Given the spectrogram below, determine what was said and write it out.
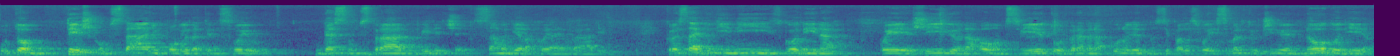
u tom teškom stanju pogledati na svoju desnu stranu, vidjet će samo djela koja je uradio. Kroz taj dugi niz godina koje je živio na ovom svijetu od vremena punoljetnosti pa do svoje smrti učinio je mnogo dijela.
